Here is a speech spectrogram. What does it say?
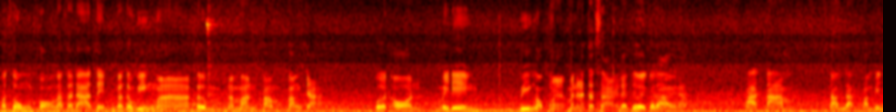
ก็ส่งของ Lazada เสร็จก็จะวิ่งมาเติมน้ำมันปั๊มบางจากเปิดออนไม่เด้ง วิ่งออกมา มันอาจจะสายแล้วด้วยก็ได้นะ ถ้าตามตามหลักความเป็น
